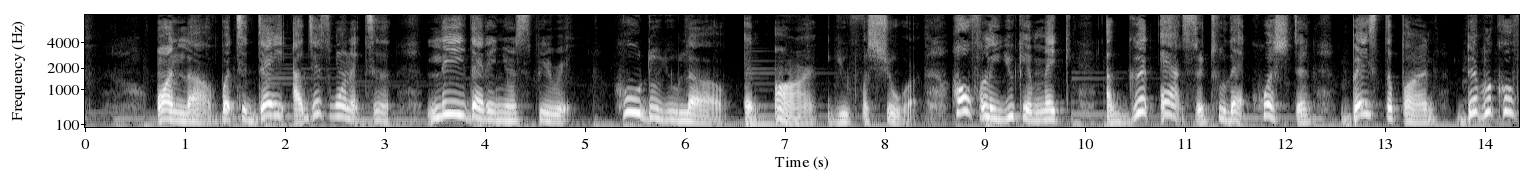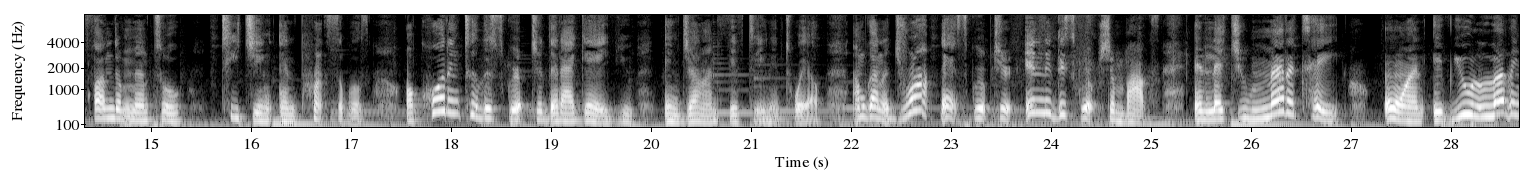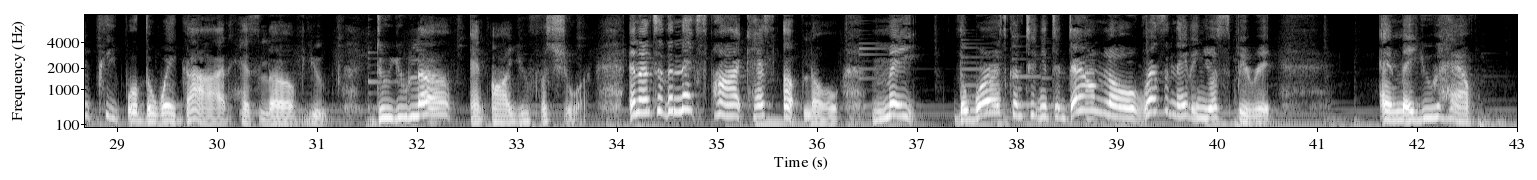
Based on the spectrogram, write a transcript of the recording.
on love. But today, I just wanted to leave that in your spirit. Who do you love, and are you for sure? Hopefully, you can make a good answer to that question based upon biblical fundamental teaching and principles according to the scripture that I gave you in John 15 and 12. I'm going to drop that scripture in the description box and let you meditate on if you loving people the way God has loved you. Do you love and are you for sure? And until the next podcast upload, may the words continue to download, resonate in your spirit, and may you have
